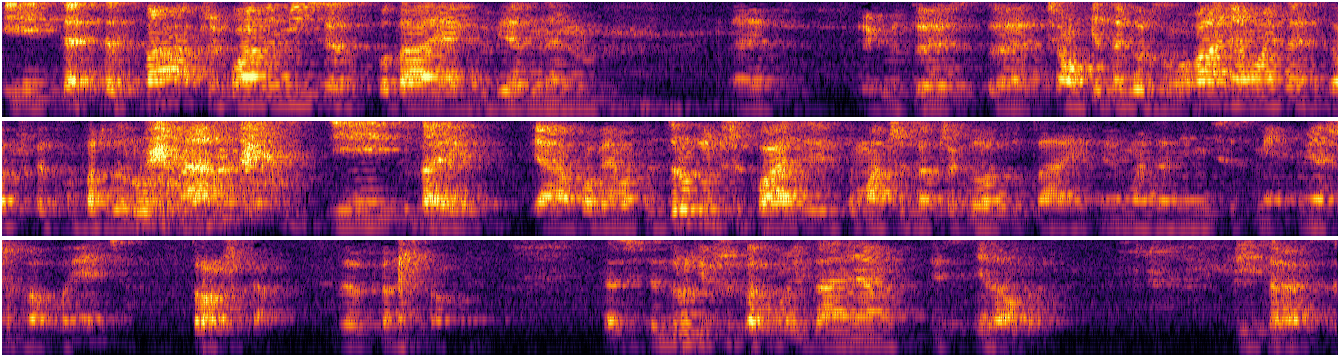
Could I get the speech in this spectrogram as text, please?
I te, te dwa przykłady Mises podaje jakby w jednym, e, jakby to jest e, ciąg jednego rozumowania. Moim zdaniem te na przykład są bardzo różne i tutaj ja powiem o tym drugim przykładzie i tłumaczę, dlaczego tutaj moim zdaniem Mises miesza dwa pojęcia. Troszkę, w pewnym stopniu. Więc ten drugi przykład moim zdaniem jest niedobry. I teraz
